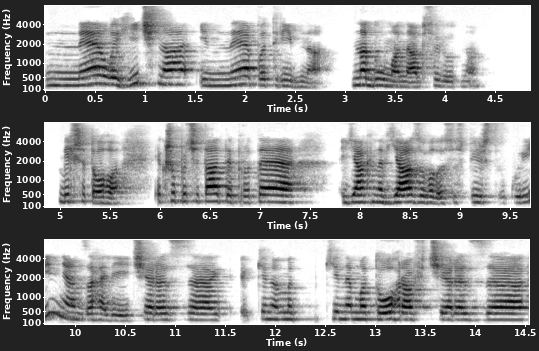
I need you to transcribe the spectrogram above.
не логічна і не потрібна, надумана абсолютно. Більше того, якщо почитати про те, як нав'язували суспільству куріння взагалі через е, кінематограф, через, е,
